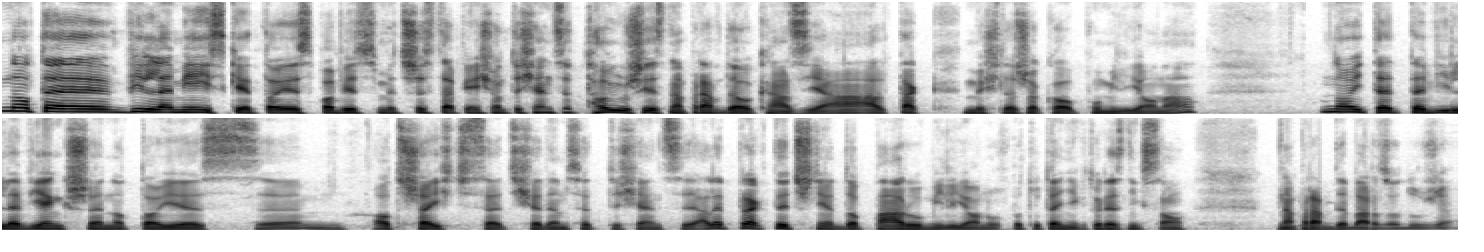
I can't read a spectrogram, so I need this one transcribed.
No te wille miejskie to jest powiedzmy 350 tysięcy, to już jest naprawdę okazja, ale tak myślę, że około pół miliona. No i te, te wille większe, no to jest um, od 600-700 tysięcy, ale praktycznie do paru milionów, bo tutaj niektóre z nich są naprawdę bardzo duże.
